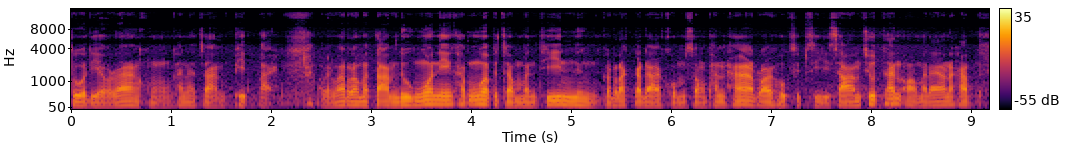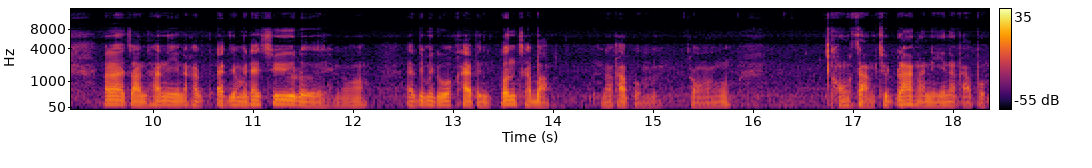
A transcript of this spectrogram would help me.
ตัวเดียวร่างของท่านอาจารย์ผิดไป เอาเป็นว่าเรามาตามดูงวดนี้ครับงวดประจำวันที่ 1 กรกฎาคม 2564 3 ชุดท่านออกมาแล้วนะครับท่านอาจารย์ท่านนี้นะครับแอดยังไม่ได้ชื่อเลยเนาะแอดยังไม่รู้ว่าใครเป็นต้นฉบับนะครับผมของ ของ 3 ชุดร่างอันนี้นะครับผม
